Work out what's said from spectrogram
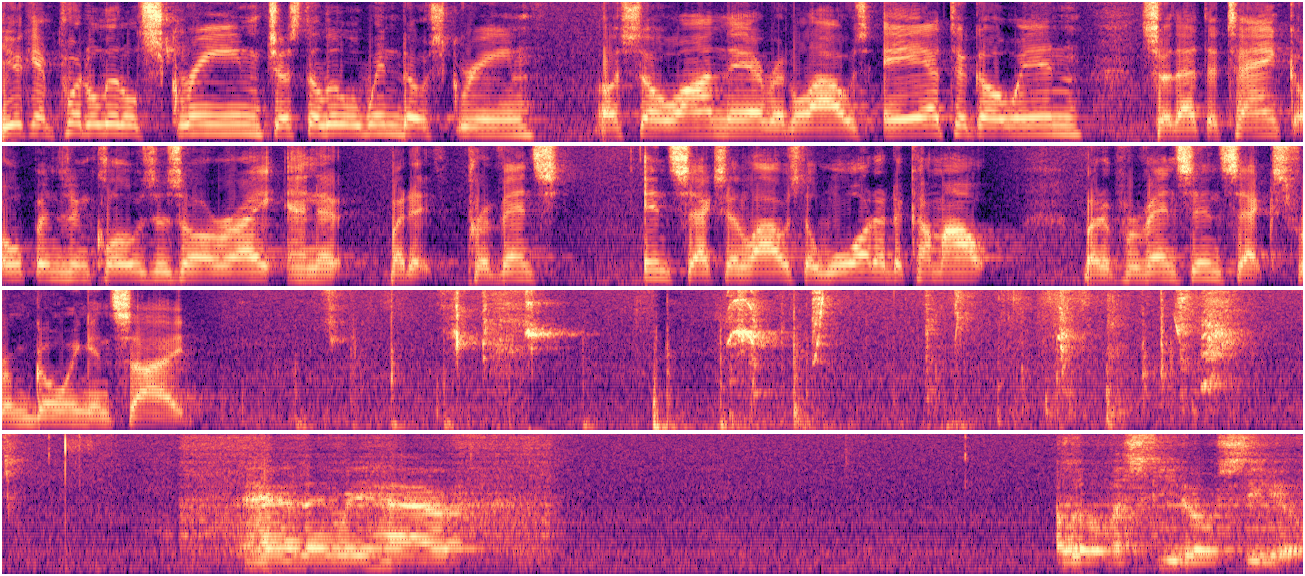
You can put a little screen, just a little window screen or so on there. It allows air to go in so that the tank opens and closes all right, and it, but it prevents insects. It allows the water to come out, but it prevents insects from going inside. And then we have a little mosquito seal.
